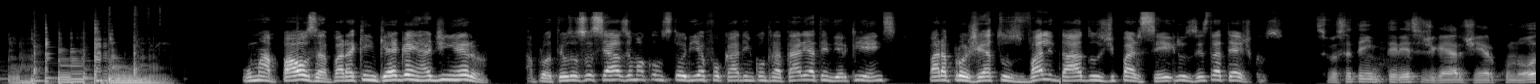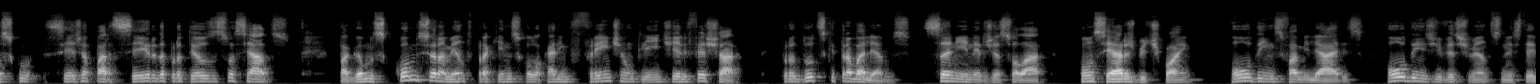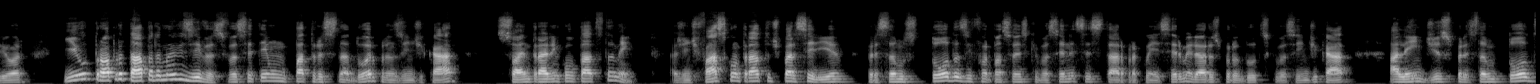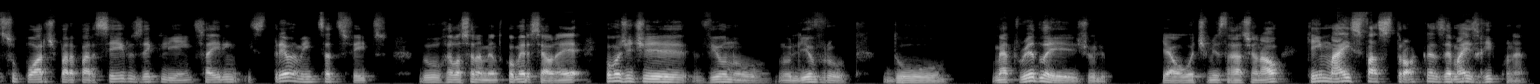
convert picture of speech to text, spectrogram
Uma pausa para quem quer ganhar dinheiro. A Proteus Associados é uma consultoria focada em contratar e atender clientes para projetos validados de parceiros estratégicos. Se você tem interesse de ganhar dinheiro conosco, seja parceiro da Proteus Associados. Pagamos comissionamento para quem nos colocar em frente a um cliente e ele fechar. produtos que trabalhamos: Sunny Energia Solar, Concierge Bitcoin, holdings familiares, holdings de investimentos no exterior e o próprio Tapa da Mãe Visível. Se você tem um patrocinador para nos indicar, só entrar em contato também. A gente faz contrato de parceria, prestamos todas as informações que você necessitar para conhecer melhor os produtos que você indicar. Além disso, prestamos todo o suporte para parceiros e clientes saírem extremamente satisfeitos do relacionamento comercial. Né? Como a gente viu no, no livro do Matt Ridley, Júlio, que é o otimista racional, quem mais faz trocas é mais rico, né?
